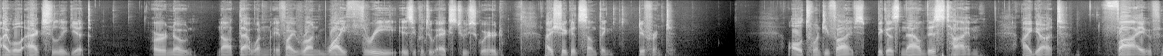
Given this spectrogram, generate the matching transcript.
I will actually get, or no, not that one. If I run y3 is equal to x2 squared, I should get something different. All 25s, because now this time I got 5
